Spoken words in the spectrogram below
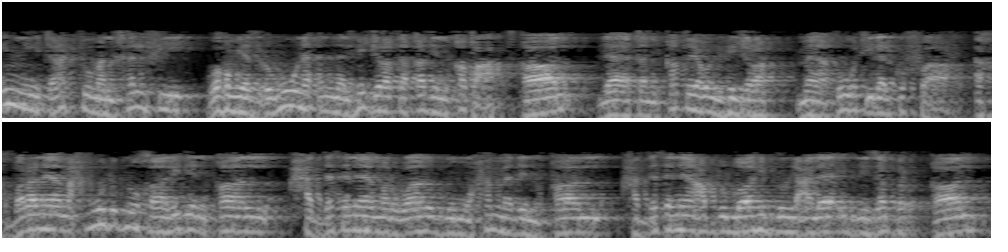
إني تركت من خلفي وهم يزعمون أن الهجرة قد انقطعت. قال لا تنقطع الهجرة ما قوتل الكفار. أخبرنا محمود بن خالد قال حدثنا مروان بن محمد قال حدثنا عبد الله بن العلاء بن زبر قال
